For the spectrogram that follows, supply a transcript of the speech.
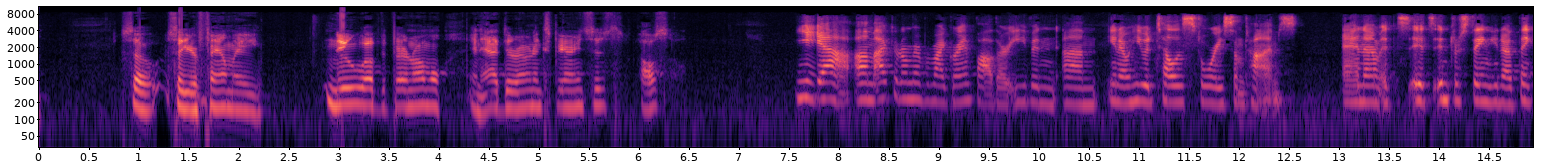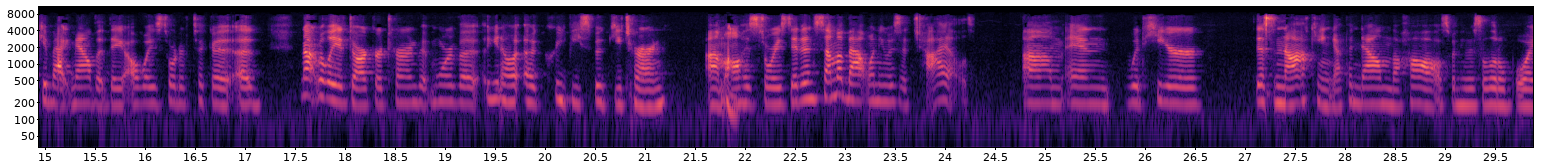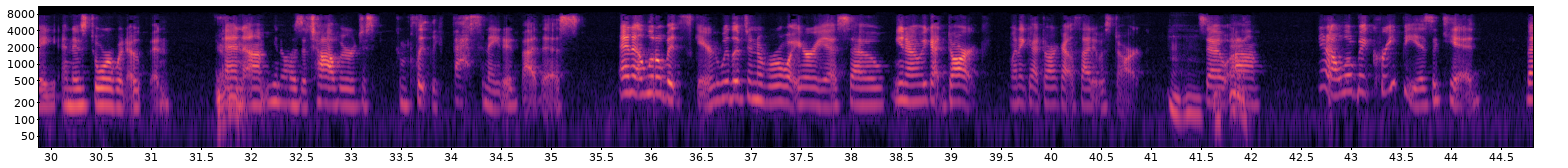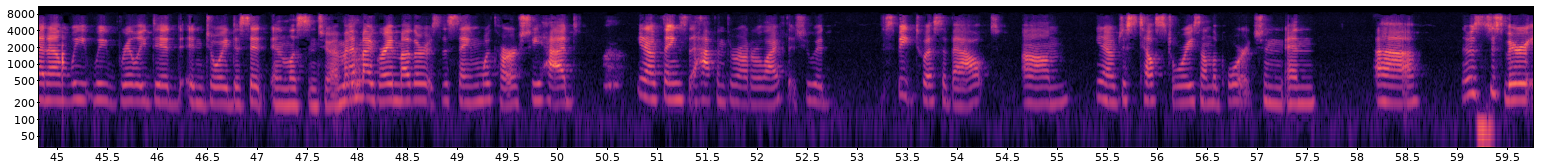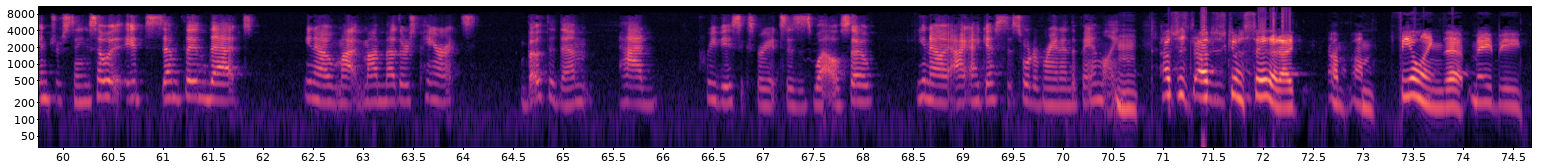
So, so your family knew of the paranormal and had their own experiences also. Yeah, um, I can remember my grandfather even, um, you know, he would tell his stories sometimes, and um, it's it's interesting, you know, thinking back now that they always sort of took a, a not really a darker turn, but more of a you know a creepy, spooky turn. Um, all his stories did, and some about when he was a child, um, and would hear this knocking up and down the halls when he was a little boy, and his door would open. And um, you know, as a child, we were just completely fascinated by this, and a little bit scared. We lived in a rural area, so you know, it got dark when it got dark outside, it was dark. hmm So, um, you know, a little bit creepy as a kid. But um, we, we really did enjoy to sit and listen to him. And my grandmother is the same with her. She had, you know, things that happened throughout her life that she would speak to us about. Um, you know, just tell stories on the porch. And, and uh, it was just very interesting. So it, it's something that, you know, my, my mother's parents, both of them had previous experiences as well. So, you know, I, I guess it sort of ran in the family. Mhm. I was just I was just going to say that I I'm, I'm feeling that maybe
